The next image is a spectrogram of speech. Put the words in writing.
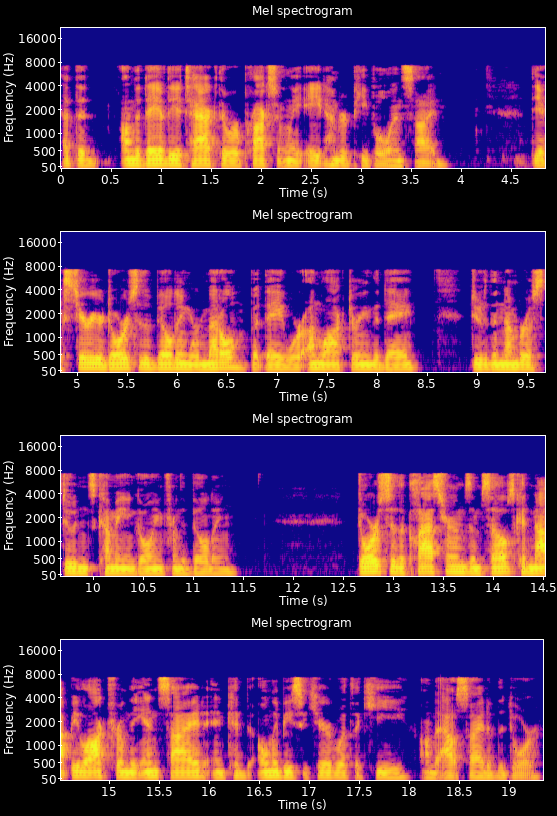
At the on the day of the attack, there were approximately 800 people inside. The exterior doors to the building were metal, but they were unlocked during the day due to the number of students coming and going from the building. Doors to the classrooms themselves could not be locked from the inside and could only be secured with a key on the outside of the door.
